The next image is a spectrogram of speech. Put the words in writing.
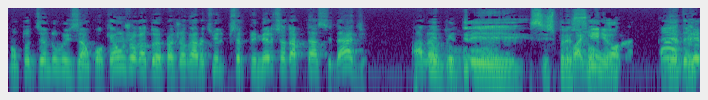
não estou dizendo o Luizão, qualquer um jogador, para jogar no time, ele precisa primeiro se adaptar à cidade. Ah, não, do... ele se expressou. Vaguinho, mal, né? é,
